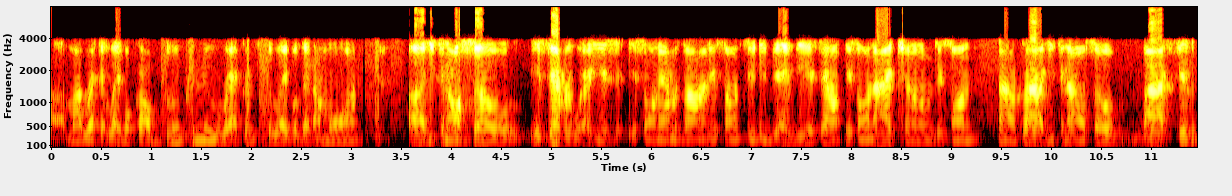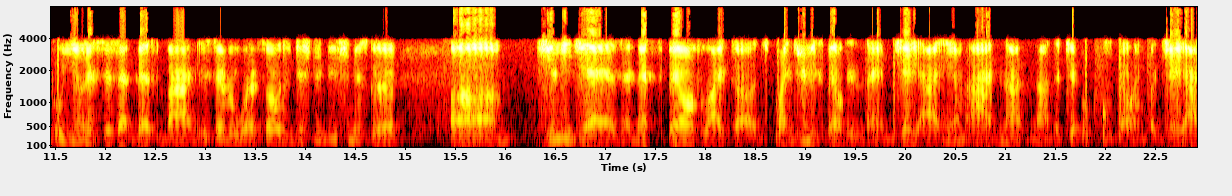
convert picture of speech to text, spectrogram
uh, my record label called Blue Canoe Records, the label that I'm on. Uh, you can also it's everywhere. It's, it's on Amazon. It's on CD Baby. It's on it's on iTunes. It's on SoundCloud. You can also buy physical units. It's at Best Buy. It's everywhere. So the distribution is good. Um, Jimi Jazz, and that's spelled like Jimi spelled his name J I M I, not not the typical spelling, but J I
